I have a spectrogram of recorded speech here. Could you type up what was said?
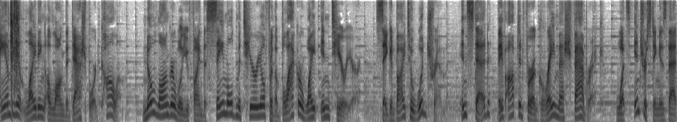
ambient lighting along the dashboard column. No longer will you find the same old material for the black or white interior. Say goodbye to wood trim. Instead, they've opted for a gray mesh fabric. What's interesting is that,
